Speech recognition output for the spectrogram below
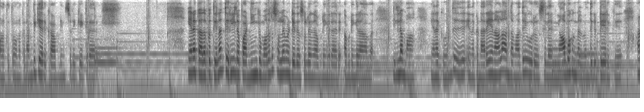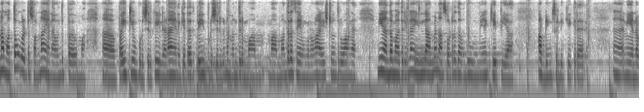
உனக்கு உனக்கு நம்பிக்கை இருக்கா? அப்படின்னு சொல்லி கேட்குறாரு எனக்கு அதை பற்றிலாம் தெரியலப்பா. நீங்கள் முதல்ல சொல்ல வேண்டியதை சொல்லுங்கள் அப்படிங்கிறாரு அப்படிங்கிற அவ. இல்லைம்மா எனக்கு வந்து எனக்கு நிறைய நாளாக அந்த மாதிரி ஒரு சில ஞாபகங்கள் வந்துக்கிட்டே இருக்குது ஆனால் மற்றவங்கள்ட்ட சொன்னால் என்னை வந்து இப்போ ம பைத்தியம் பிடிச்சிருக்கு. இல்லைன்னா எனக்கு ஏதாவது பேய் பிடிச்சிருக்குன்னு மந்திர ம ம- மந்திர செய்வங்களெல்லாம் அழிச்சிட்டு வந்துருவாங்க. நீ அந்த மாதிரிலாம் இல்லாமல் நான் சொல்கிறத வந்து உண்மையாக கேட்பியா அப்படின்னு சொல்லி கேட்குறாரு நீ என்ன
